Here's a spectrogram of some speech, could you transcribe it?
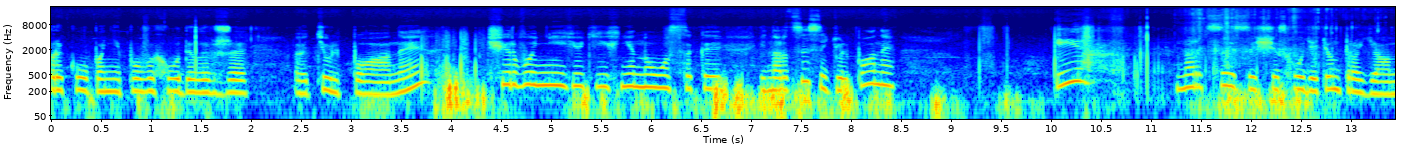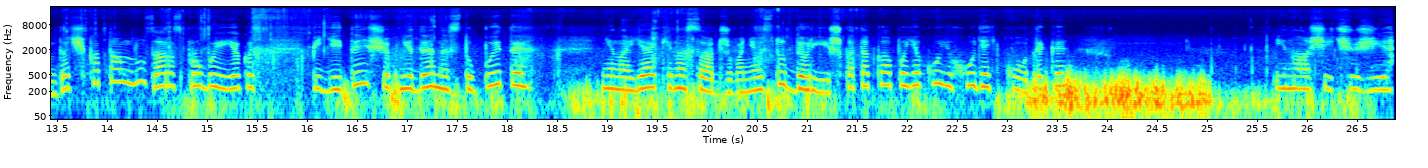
прикопані повиходили вже е, тюльпани, червоніють їхні носики, і нарциси, і тюльпани. І нарциси ще сходять, он трояндочка там. Ну, зараз спробую якось підійти, щоб ніде не ступити ні на які насаджування. Ось тут доріжка така, по якої ходять котики і наші чужі.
